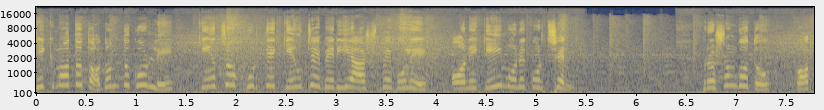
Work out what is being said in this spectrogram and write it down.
ঠিকমতো তদন্ত করলে কেঁচো খুঁড়তে কেউটে বেরিয়ে আসবে বলে অনেকেই মনে করছেন। প্রসঙ্গত, গত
